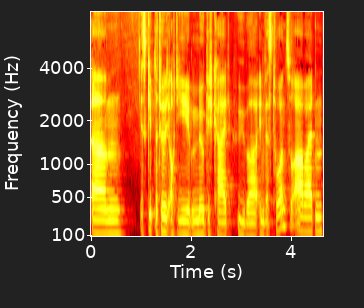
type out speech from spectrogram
Ähm, es gibt natürlich auch die Möglichkeit, über Investoren zu arbeiten.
